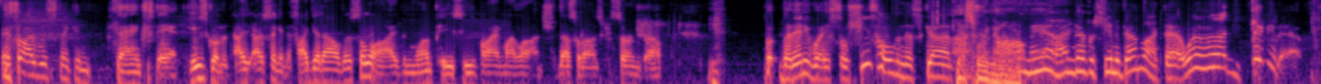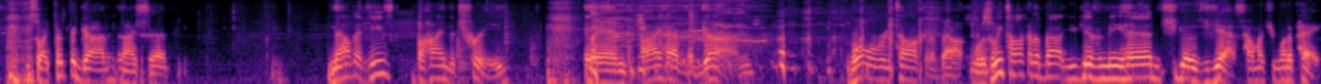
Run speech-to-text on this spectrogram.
And so I was thinking, thanks, Dan. He's going to. I was thinking, if I get out of this alive in one piece, he's buying my lunch. That's what I was concerned about. But, but anyway, so she's holding this gun. Yes, we know. Oh man, I've never seen a gun like that. Well, give me that. so I took the gun and I said, now that he's behind the tree and I have the gun, what were we talking about? Was we talking about you giving me head? And she goes, yes. How much you want to pay?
